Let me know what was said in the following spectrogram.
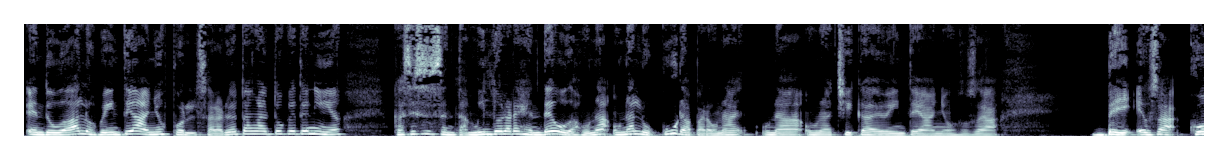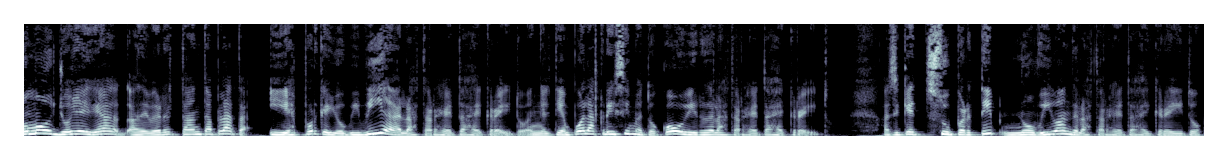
endeudada a los 20 años por el salario tan alto que tenía, casi 60 mil dólares en deudas, una, una locura para una, una, una, chica de 20 años. O sea, ve, o sea, ¿cómo yo llegué a, deber tanta plata? Y es porque yo vivía de las tarjetas de crédito. En el tiempo de la crisis me tocó vivir de las tarjetas de crédito. Así que, super tip, no vivan de las tarjetas de crédito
